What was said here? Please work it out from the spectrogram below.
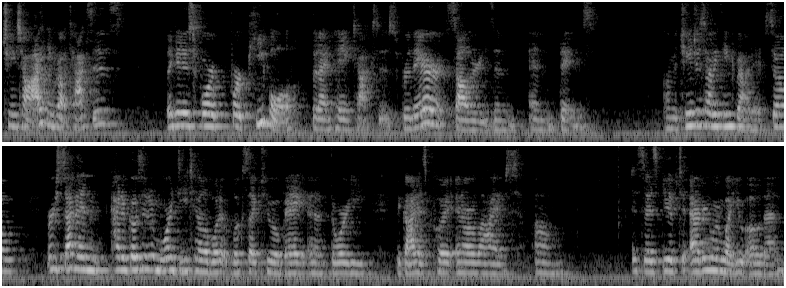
changed how I think about taxes. Like it is for, for people that I'm paying taxes, for their salaries and, and things. Um, it changes how we think about it. So verse 7 kind of goes into more detail of what it looks like to obey an authority that God has put in our lives. Um, it says, give to everyone what you owe them.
